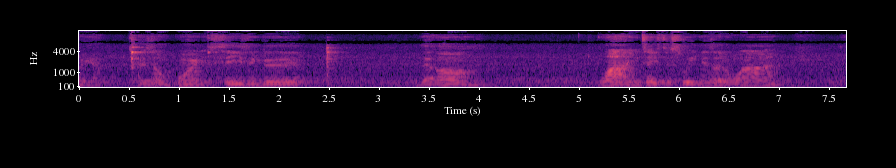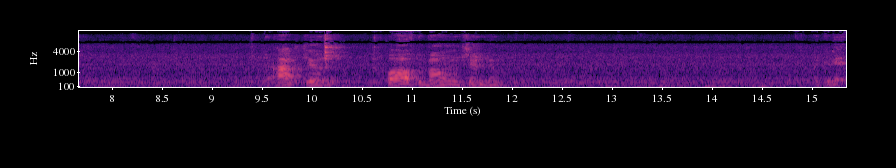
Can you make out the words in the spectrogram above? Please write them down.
yeah, it's on point. It's seasoned good. The um wine, you taste the sweetness of the wine. The oxtail fall off the bone tender. Look at that.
